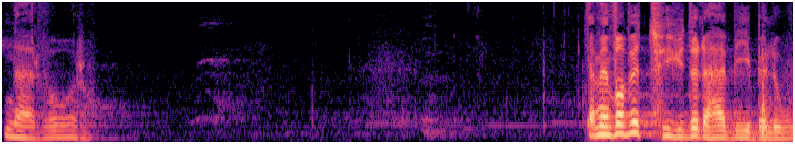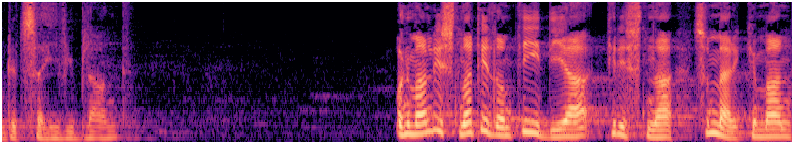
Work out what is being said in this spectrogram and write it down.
närvaro. Ja, men vad betyder det här bibelordet, säger vi ibland. Och när man lyssnar till de tidiga kristna så märker man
